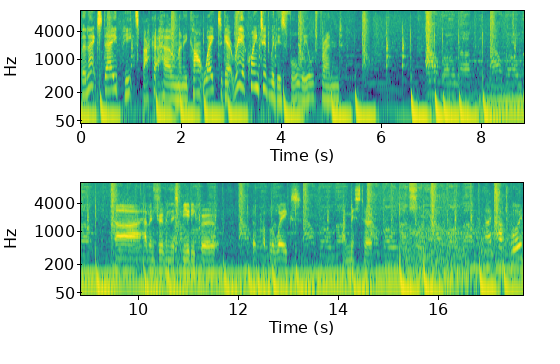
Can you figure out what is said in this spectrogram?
The next day, Pete's back at home and he can't wait to get reacquainted with his four wheeled friend. Uh, I haven't driven this beauty for a couple of weeks. I missed her. I touch wood.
